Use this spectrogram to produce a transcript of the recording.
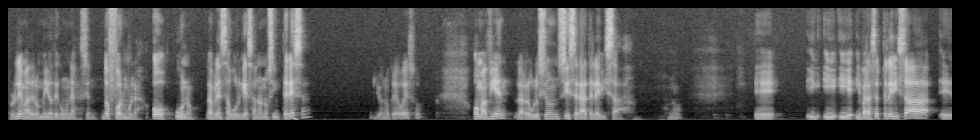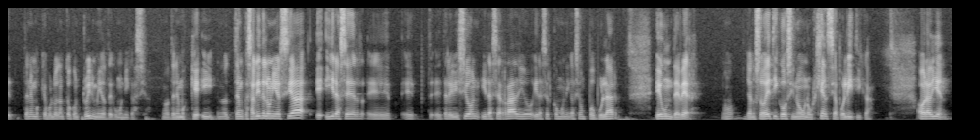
problema de los medios de comunicación. Dos fórmulas. O, uno, la prensa burguesa no nos interesa. Yo no creo eso. O más bien, la revolución sí será televisada. ¿no? Eh, y, para ser televisada eh, tenemos que, por lo tanto, construir medios de comunicación. ¿no? Tenemos, que, tenemos que salir de la universidad e ir a hacer eh, televisión, ir a hacer radio, ir a hacer comunicación popular. Es un deber, ¿no? ya no solo ético, sino una urgencia política. Ahora bien,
